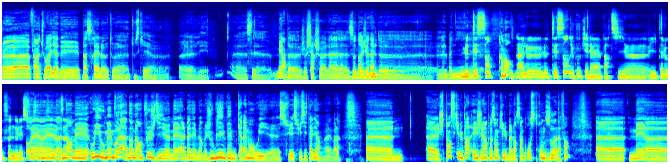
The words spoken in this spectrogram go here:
Euh, enfin, tu vois, il y a des passerelles, tout, euh, tout ce qui est les. Euh, c'est- merde, je cherche la zone régionale de l'Albanie. Le Tessin. Comment? Ah, le, le Tessin, du coup, qui est la partie euh, italophone de Suisse. Ouais, non, ouais, non, mais oui, ou même voilà, non, mais en plus, je dis, euh, mais albanais, mais, non, mais j'oublie même carrément, oui, euh, Suisse, Suisse italien, ouais, voilà. Euh, euh, je pense qu'il lui parle, et j'ai l'impression qu'il lui balance un gros stronzo à la fin, euh, mais euh,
